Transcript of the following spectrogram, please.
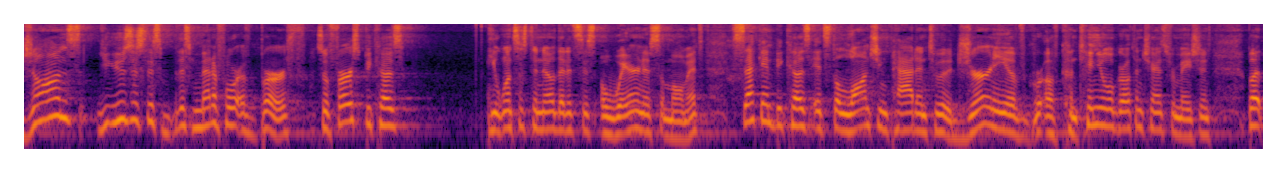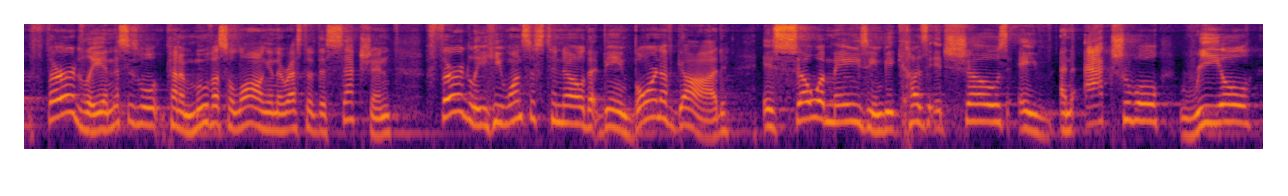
John's uses this, this metaphor of birth. So, first, because he wants us to know that it's this awareness moment. Second, because it's the launching pad into a journey of, of continual growth and transformation. But thirdly, and this is, will kind of move us along in the rest of this section, thirdly, he wants us to know that being born of God is so amazing because it shows a, an actual, real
